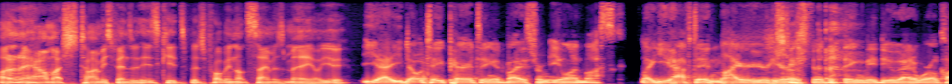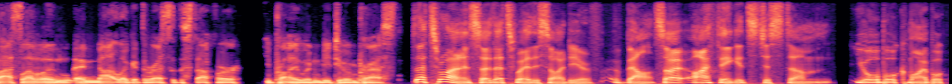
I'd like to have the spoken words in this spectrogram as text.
I don't know how much time he spends with his kids, but it's probably not the same as me or you. Yeah, you don't take parenting advice from Elon Musk. Like you have to admire your heroes for the thing they do at a world class level and, and not look at the rest of the stuff or you probably wouldn't be too impressed. That's right. And so that's where this idea of, of balance. So I think it's just um, your book, my book,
